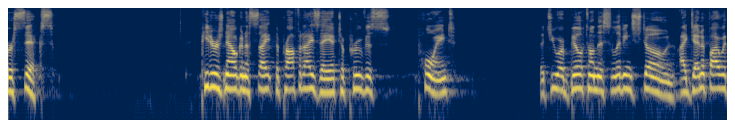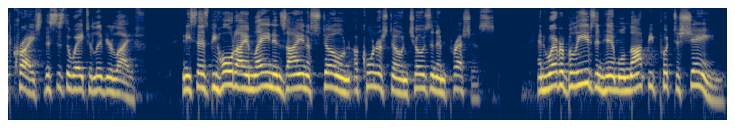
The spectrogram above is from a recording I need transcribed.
Verse 6 Peter is now going to cite the prophet Isaiah to prove his point that you are built on this living stone. Identify with Christ. This is the way to live your life. And he says, Behold, I am laying in Zion a stone, a cornerstone, chosen and precious. And whoever believes in him will not be put to shame.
